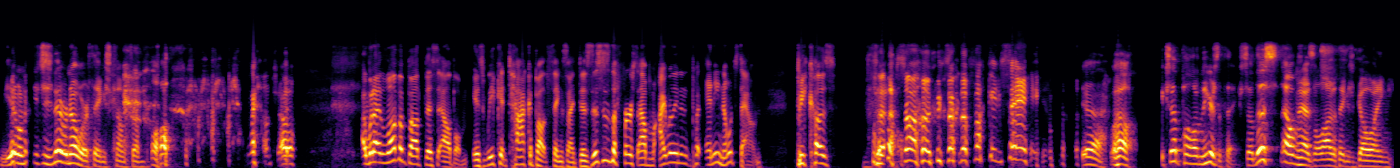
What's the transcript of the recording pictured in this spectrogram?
you don't, you just never know where things come from, Paul. well, Joe, what I love about this album is we could talk about things like this. This is the first album I really didn't put any notes down because the songs are the fucking same. Yeah, well, except Paul, and here's the thing. So this album has a lot of things going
